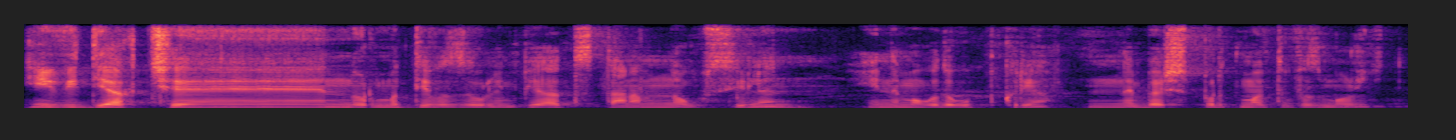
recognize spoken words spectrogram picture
и видях, че норматива за Олимпиадата стана много силен и не мога да го покрия. Не беше според моите възможности.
